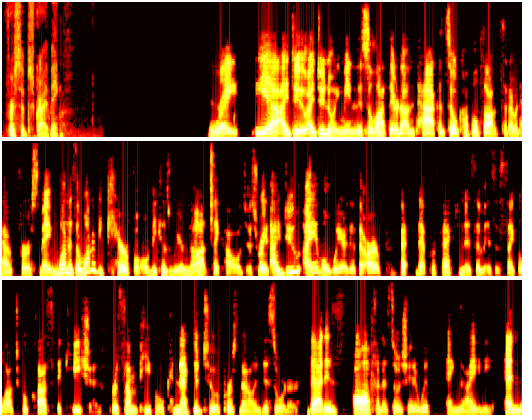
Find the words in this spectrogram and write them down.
for subscribing. Right. Yeah, I do. I do know what you mean. And there's a lot there to unpack. And so a couple thoughts that I would have first, Mei. One is I want to be careful because we are not psychologists, right? I do I am aware that there are that perfectionism is a psychological classification for some people connected to a personality disorder that is often associated with anxiety. And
